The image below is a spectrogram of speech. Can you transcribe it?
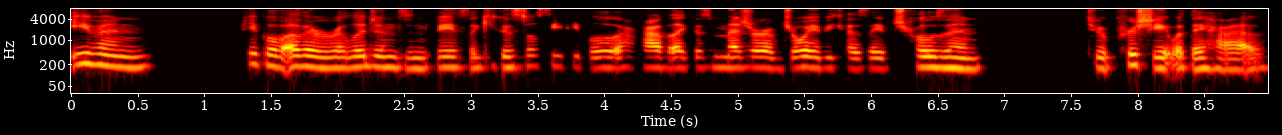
even people of other religions and faiths, like you can still see people who have like this measure of joy because they've chosen to appreciate what they have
